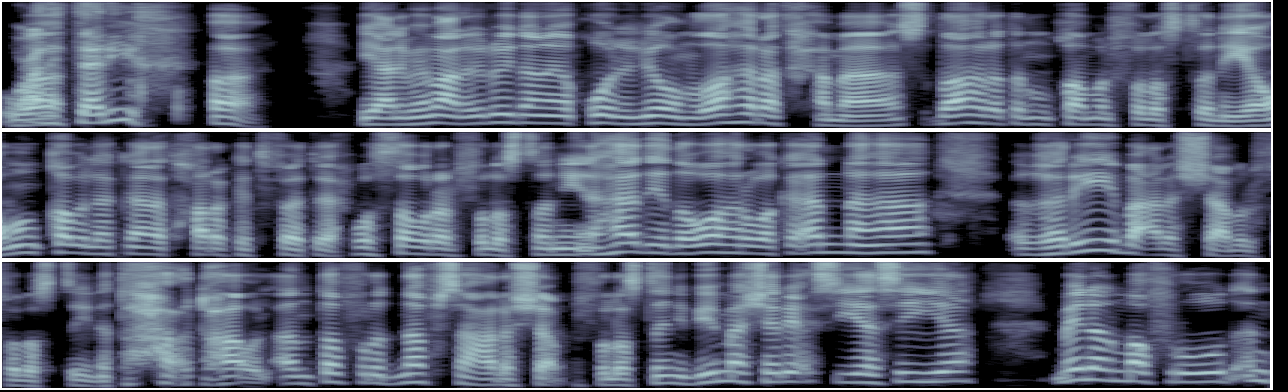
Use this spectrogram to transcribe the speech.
وعن التاريخ. آه. يعني بمعنى يريد أن يقول اليوم ظاهرة حماس ظاهرة المقاومة الفلسطينية ومن قبلها كانت حركة فتح والثورة الفلسطينية هذه ظواهر وكأنها غريبة على الشعب الفلسطيني تحاول أن تفرض نفسها على الشعب الفلسطيني بمشاريع سياسية من المفروض أن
